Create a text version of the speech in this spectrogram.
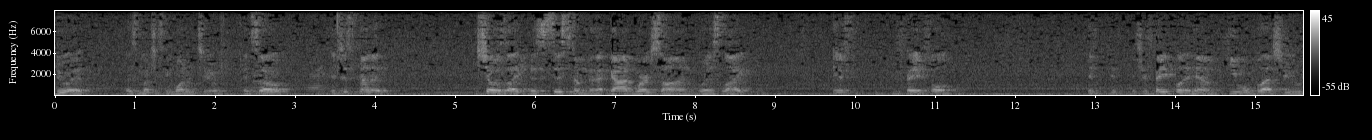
do it as much as He wanted to. And so it just kind of shows like this system that God works on, where it's like if you're faithful. If, if, if you're faithful to Him, He will bless you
